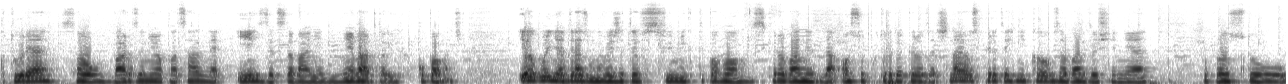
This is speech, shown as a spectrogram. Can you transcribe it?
które są bardzo nieopłacalne i zdecydowanie nie warto ich kupować. I ogólnie od razu mówię, że to jest filmik typowo skierowany dla osób, które dopiero zaczynają z pirotechniką, za bardzo się nie po prostu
